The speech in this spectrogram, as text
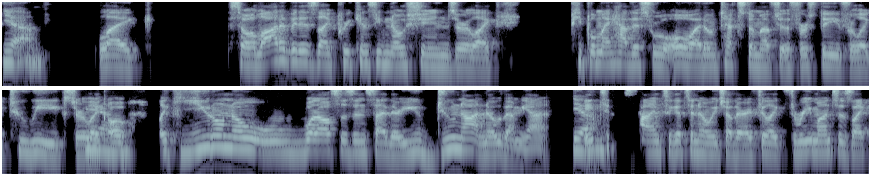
yeah Like, so a lot of it is like preconceived notions or like people might have this rule oh, I don't text them after the first date for like two weeks or like, Yeah. oh, like you don't know what else is inside there. You do not know them yet. Yeah it takes time to get to know each other. I feel like three months is like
